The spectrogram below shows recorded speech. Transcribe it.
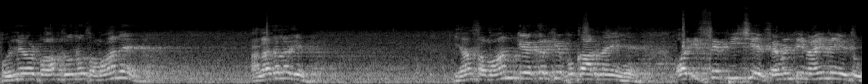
पुण्य और पाप दोनों समान है। अलग अलग है। यहाँ समान कहकर के पुकार रहे हैं। और इससे पीछे 79 है ये तो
